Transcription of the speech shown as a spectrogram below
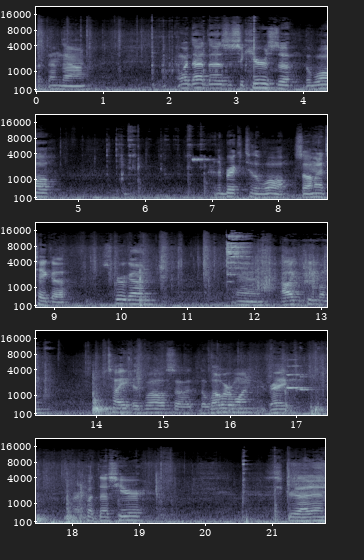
Put them down. And what that does is secures the, the wall, the brick to the wall. So I'm gonna take a screw gun and I like to keep them tight as well. So the lower one, right? I'm gonna put this here, screw that in.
